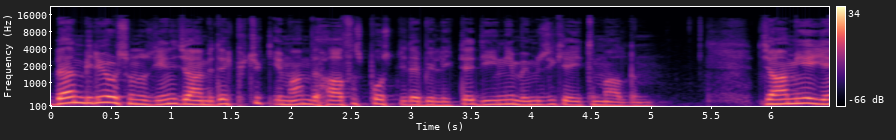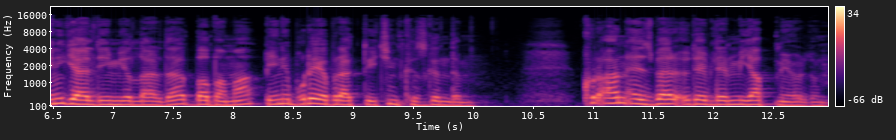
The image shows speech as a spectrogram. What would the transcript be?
Ben biliyorsunuz yeni camide küçük imam ve hafız post ile birlikte dini ve müzik eğitimi aldım. Camiye yeni geldiğim yıllarda babama beni buraya bıraktığı için kızgındım. Kur'an ezber ödevlerimi yapmıyordum.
